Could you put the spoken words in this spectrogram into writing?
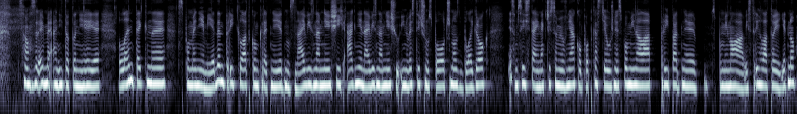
samozrejme ani toto nie je len pekné. Spomeniem jeden príklad, konkrétne jednu z najvýznamnejších, ak nie najvýznamnejšiu investičnú spoločnosť BlackRock, nie som si istá inak, či som ju v nejakom podcaste už nespomínala, prípadne spomínala a vystrihla, to je jedno.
